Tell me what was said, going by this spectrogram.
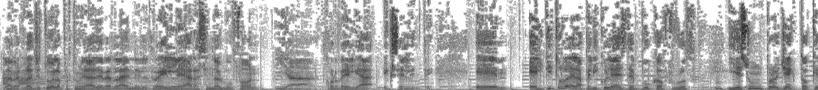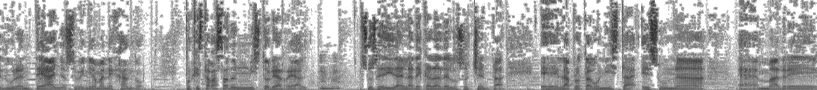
La Ajá. verdad, yo tuve la oportunidad de verla en El Rey Lear haciendo el bufón y a Cordelia, excelente. Eh, el título de la película es The Book of Ruth y es un proyecto que durante años se venía manejando porque está basado en una historia real sucedida en la década de los 80. Eh, la protagonista es una eh, madre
